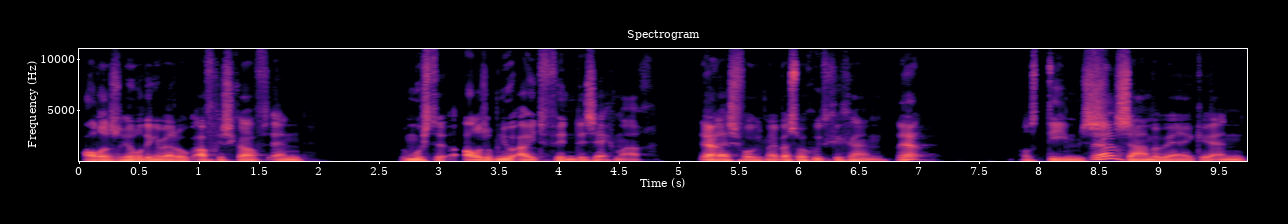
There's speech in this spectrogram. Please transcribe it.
alles, heel veel dingen werden ook afgeschaft. En we moesten alles opnieuw uitvinden, zeg maar. En dat is volgens mij best wel goed gegaan. Ja, Als teams Ja. samenwerken. En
